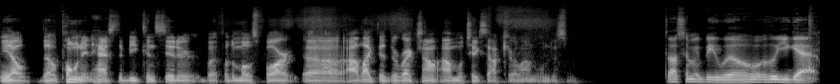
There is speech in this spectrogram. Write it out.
you know the opponent has to be considered, but for the most part, uh, I like the direction. I'm, I'm gonna take South Carolina on this one. Talk to me, B. Will. Who, who you got?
